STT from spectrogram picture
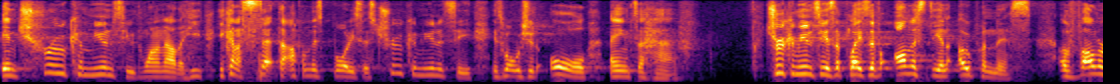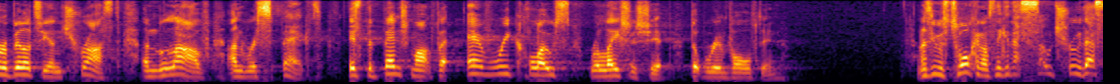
in true community with one another. He, he kind of set that up on this board. He says, True community is what we should all aim to have. True community is a place of honesty and openness, of vulnerability and trust, and love and respect. It's the benchmark for every close relationship that we're involved in. And as he was talking, I was thinking, that's so true. That's,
